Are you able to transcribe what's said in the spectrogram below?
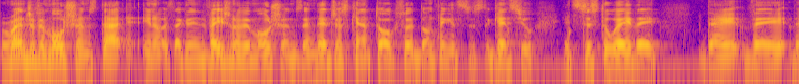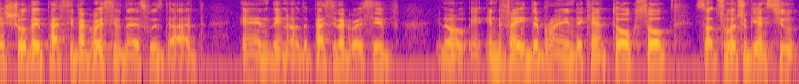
range of emotions that, you know, it's like an invasion of emotions and they just can't talk. So I don't think it's just against you. It's just the way they, they, they, they show their passive aggressiveness with that. And, you know, the passive aggressive, you know, invade the brain. They can't talk. So it's not so much against you.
